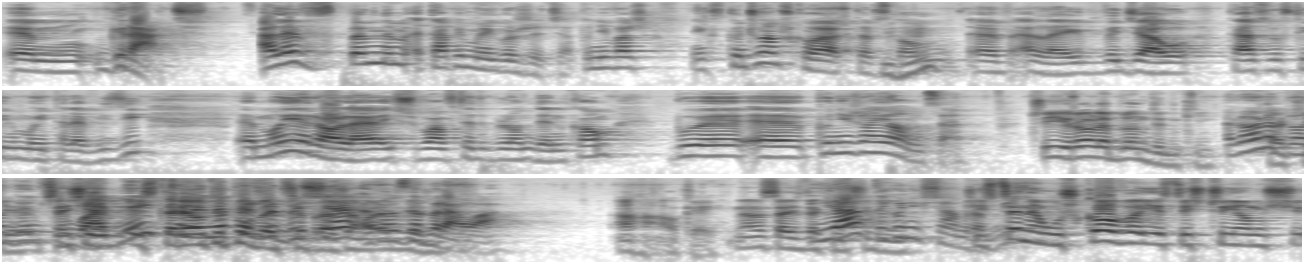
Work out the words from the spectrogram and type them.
em, grać. Ale w pewnym etapie mojego życia, ponieważ jak skończyłam szkołę aktorską Mhm. e, w LA, Wydział Teatru, Filmu i Telewizji, e, moje role, jeszcze byłam wtedy blondynką, były e, poniżające. Czyli role blondynki. Role Takie, blondynki W sensie ładnej, stereotypowe, które lepiej, żeby się rozebrała. Aha, okej. Na zasadzie takiej, Ja czyli, tego nie chciałam Czyli robić. sceny łóżkowe, jesteś czyjąś e,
